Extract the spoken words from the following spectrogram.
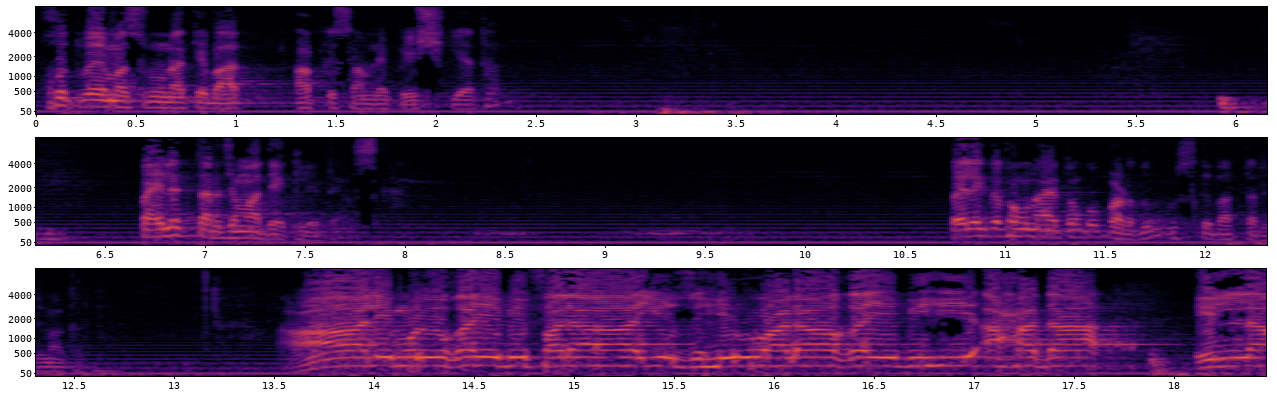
خطبہ مسنونہ کے بعد آپ کے سامنے پیش کیا تھا۔ پہلے ترجمہ دیکھ لیتے ہیں اس کا۔ پہلے ایک دفعہ ان آیتوں کو پڑھ دوں، اس کے بعد ترجمہ کرتے ہیں عالم الغیب فلا يظهر على غیبه احدا الا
